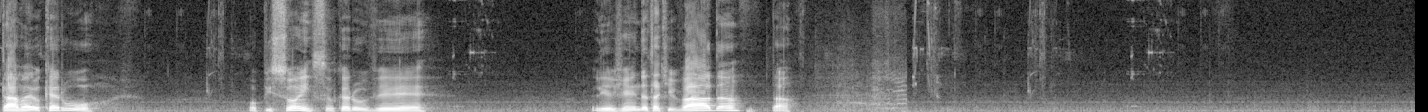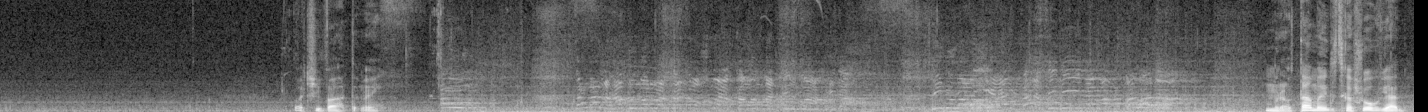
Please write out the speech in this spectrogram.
Tá, mas eu quero opções, eu quero ver legenda tá ativada, tá. Vou ativar também. Mano, o tamanho desse cachorro, viado.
